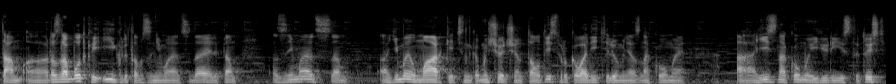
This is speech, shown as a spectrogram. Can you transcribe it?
там а, разработкой игр там занимаются, да, или там занимаются там а, email маркетингом, еще чем-то. Вот есть руководители у меня знакомые, есть знакомые юристы. То есть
